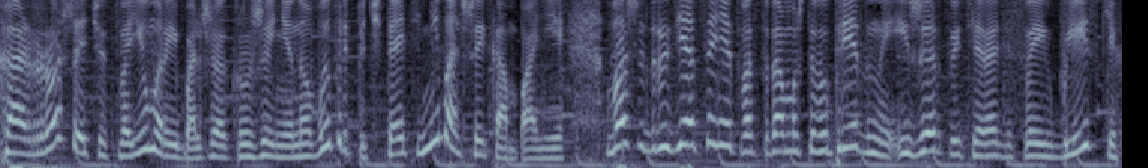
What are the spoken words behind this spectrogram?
хорошее чувство юмора и большое окружение, но вы предпочитаете небольшие компании. Ваши друзья ценят вас, потому что вы преданы и жертвуете ради своих близких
